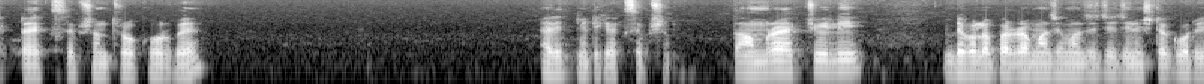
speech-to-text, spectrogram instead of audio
একটা এক্সেপশন থ্রো করবে। অ্যারিথমেটিক এক্সেপশন তো আমরা অ্যাকচুয়ালি ডেভেলপাররা মাঝে মাঝে যে জিনিসটা করি,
